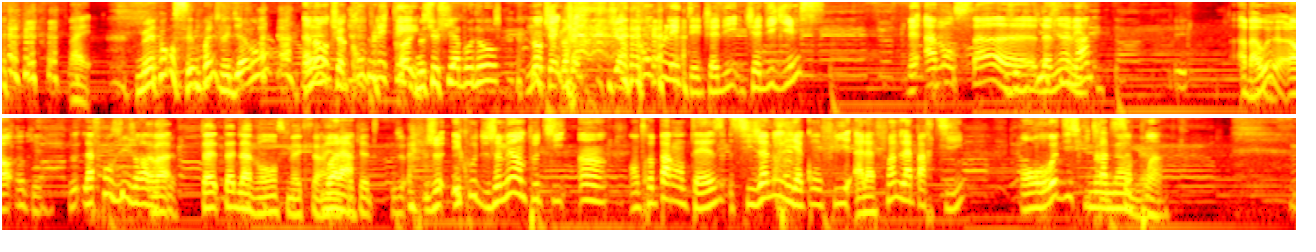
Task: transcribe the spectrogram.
ouais. Mais non, c'est moi, je l'ai dit avant. Ah non, tu as complété. Monsieur Chiabodo. Non, tu as, tu, as, tu as complété. Tu as dit, tu as dit Gims. Mais avant ça, euh, Damien avait. Ah bah oui. Alors, Ok. La France jugera. Va. monsieur. T'as t'as de l'avance, mec, c'est rien, Voilà. t'inquiète. Je- je, écoute, je mets un petit 1 entre parenthèses. Si jamais il y a conflit à la fin de la partie, on rediscutera Non, de non, ce mais- point.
